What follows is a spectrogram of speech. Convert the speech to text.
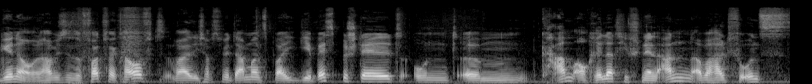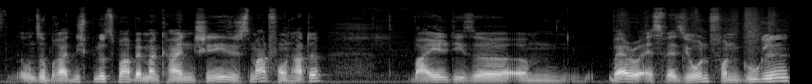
Genau, dann habe ich sie sofort verkauft, weil ich habe es mir damals bei IG Best bestellt und ähm, kam auch relativ schnell an, aber halt für uns, unsere Breite nicht benutzbar, wenn man kein chinesisches Smartphone hatte, weil diese ähm, Wear OS-Version von Google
